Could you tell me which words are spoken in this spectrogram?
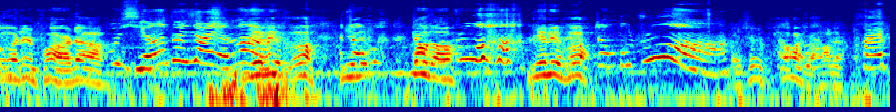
搁这趴着？不行，太吓人了。捏力河，捏力，抱走。捏离合，整不住。没事，怕啥了？还怕。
